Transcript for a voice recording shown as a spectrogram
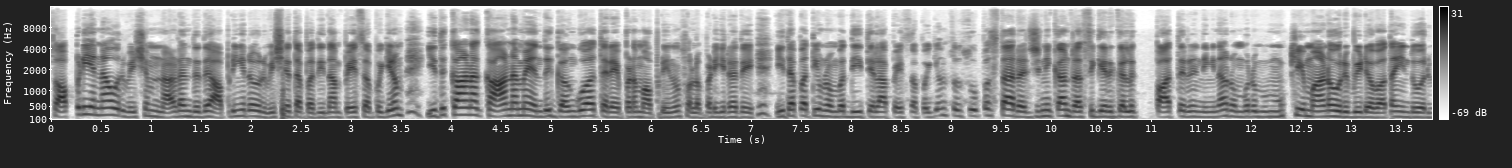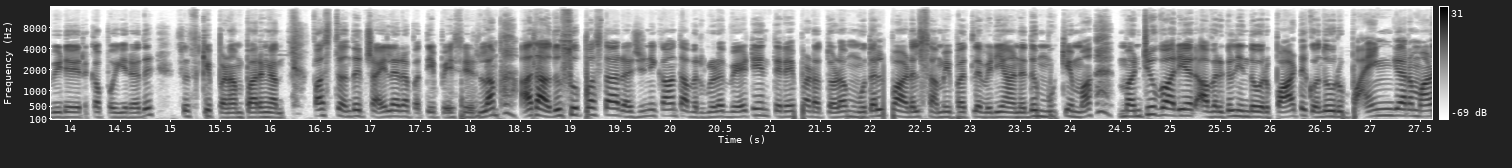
ஸோ அப்படி என்ன ஒரு விஷயம் நடந்தது அப்படிங்கிற ஒரு விஷயத்தை பற்றி தான் பேச போகிறோம். இதுக்கான காரணமே வந்து கங்குவா திரைப்படம் அப்படின்னு சொல்லப்படுகிறது. இதை பற்றியும் ரொம்ப டீட்டெயிலாக பேச போகிறோம். ஸோ சூப்பர் ஸ்டார் ரஜினிகாந்த் ரசிகர்களுக்கு பார்த்துருந்தீங்கன்னா ரொம்ப ரொம்ப முக்கியமான ஒரு வீடியோவாக தான் இந்த ஒரு வீடியோ இருக்க போகிறது. ஸோ ஸ்கிப் பண்ணாமல் பாருங்கள் ஃபஸ்ட் வந்து ட்ரைலரை பற்றி பேசிடலாம். அதாவது சூப்பர் ஸ்டார் ரஜினிகாந்த் அவர்களோட வேட்டையன் திரைப்படத்தோட முதல் பாடல் சமீபத்தில் வெளியானது. முக்கியமாக மஞ்சு வாரியர் அவர்கள் இந்த ஒரு பாட்டுக்கு வந்து ஒரு பயங்கரமான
